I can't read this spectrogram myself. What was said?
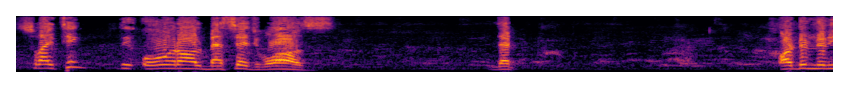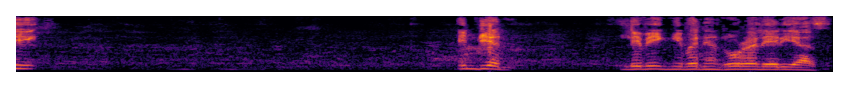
So I think the overall message was that ordinary Indian living even in rural areas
